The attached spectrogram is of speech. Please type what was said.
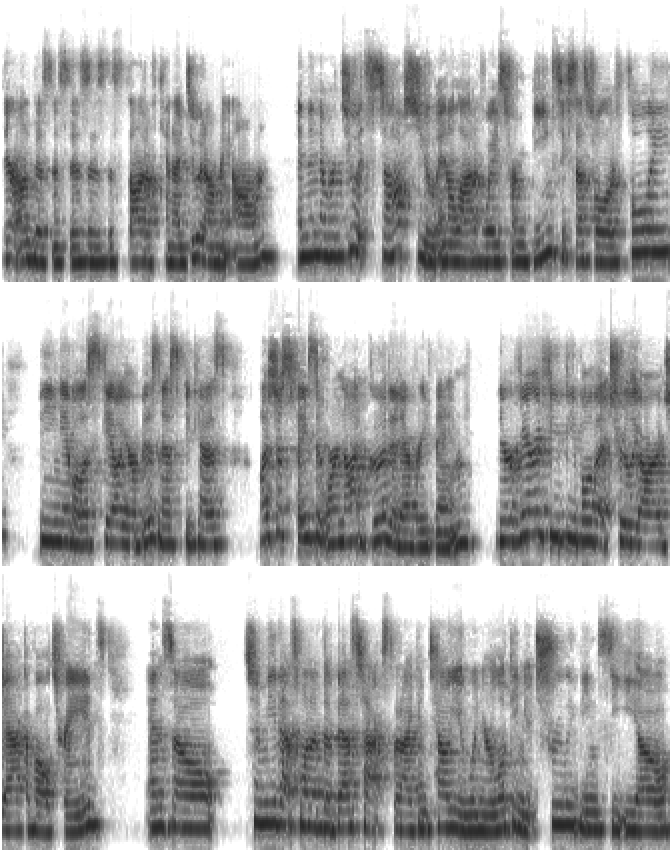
their own businesses is this thought of, can I do it on my own? And then number two, it stops you in a lot of ways from being successful or fully being able to scale your business because let's just face it, we're not good at everything. There are very few people that truly are a jack of all trades. And so to me, that's one of the best hacks that I can tell you when you're looking at truly being CEO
